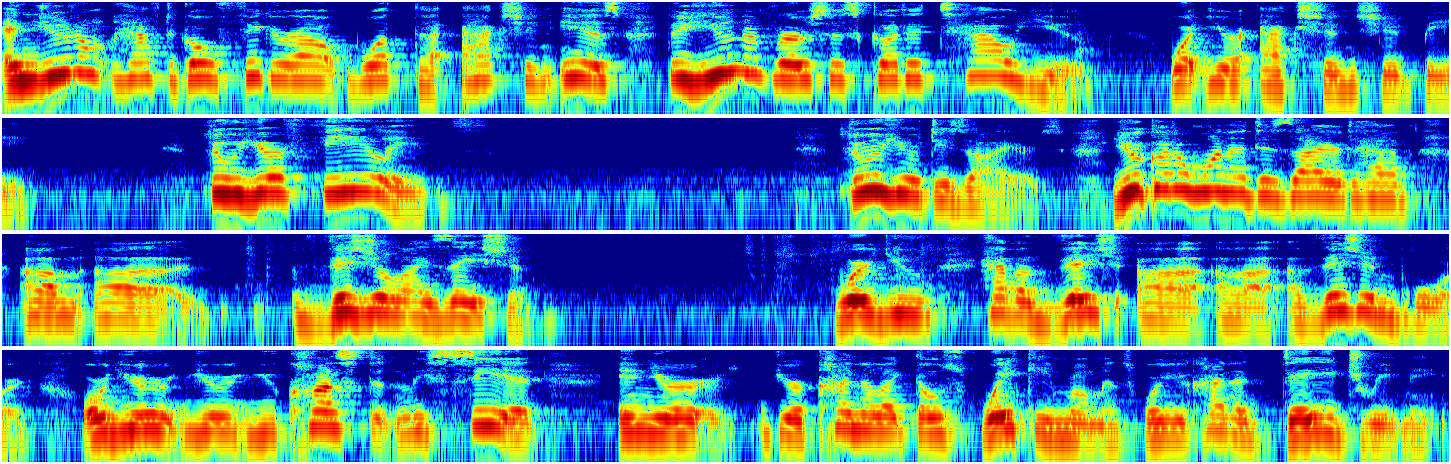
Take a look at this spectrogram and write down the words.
And you don't have to go figure out what the action is. The universe is going to tell you what your action should be through your feelings, through your desires. You're going to want to desire to have um, uh, visualization where you have a vision, uh, uh, a vision board, or you you you constantly see it in your you're kind of like those waking moments where you're kind of daydreaming.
